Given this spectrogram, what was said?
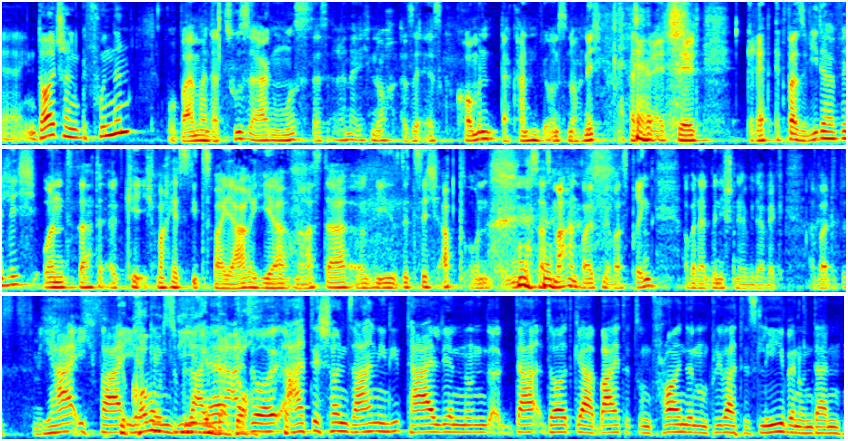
äh, in Deutschland gefunden. Wobei man dazu sagen muss, das erinnere ich noch, also er ist gekommen, da kannten wir uns noch nicht, hat mir erzählt, etwas widerwillig und sagte, okay, ich mache jetzt die zwei Jahre hier Master, irgendwie sitze ich ab und muss das machen, weil es mir was bringt, aber dann bin ich schnell wieder weg. Aber du bist mich Ja, ich war gekommen irgendwie, zu bleiben ne, dann doch. also hatte schon Sachen in Italien und äh, da, dort gearbeitet und Freunde und privates Leben und dann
